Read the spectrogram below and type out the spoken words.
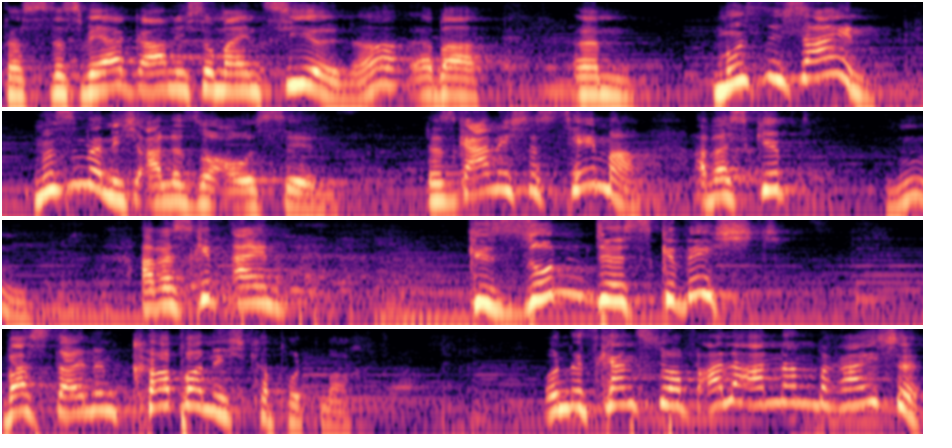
Das, das wäre gar nicht so mein Ziel. Ne? Aber ähm, muss nicht sein. Müssen wir nicht alle so aussehen. Das ist gar nicht das Thema. Aber es gibt, hm, aber es gibt ein gesundes Gewicht, was deinen Körper nicht kaputt macht. Und das kannst du auf alle anderen Bereiche.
